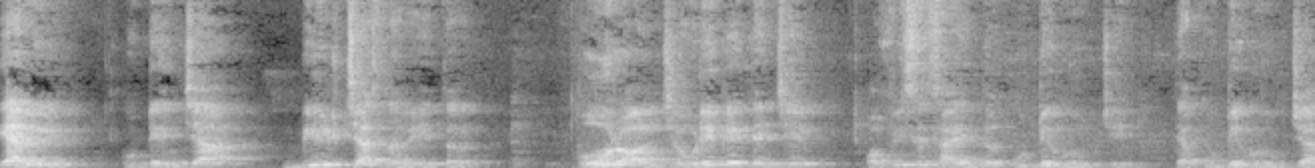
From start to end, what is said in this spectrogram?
त्यावेळी कुटेंच्या बीडच्याच नव्हे तर ओव्हरऑल जेवढे काही त्यांचे ऑफिसेस आहेत द कुटे ग्रुपचे त्या कुटे ग्रुपच्या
